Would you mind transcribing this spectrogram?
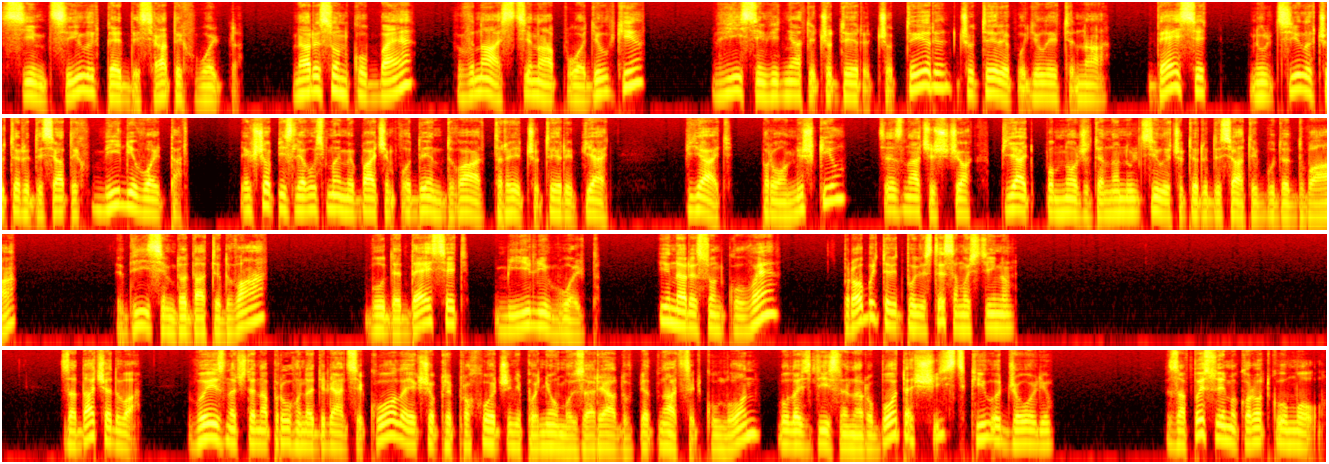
7,5 вольта. На рисунку Б в нас ціна поділки 8 відняти 4 4, 4 поділити на 10 0,4 мілівольта. Якщо після 8 ми бачимо 1, 2, 3, 4, 5, 5 проміжків, це значить, що 5 помножити на 0,4 буде 2. 8 додати 2 буде 10 мілівольт. І на рисунку В спробуйте відповісти самостійно. Задача 2. Визначте напругу на ділянці кола, якщо при проходженні по ньому заряду в 15 кулон була здійснена робота 6 кДж. Записуємо коротку умову.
